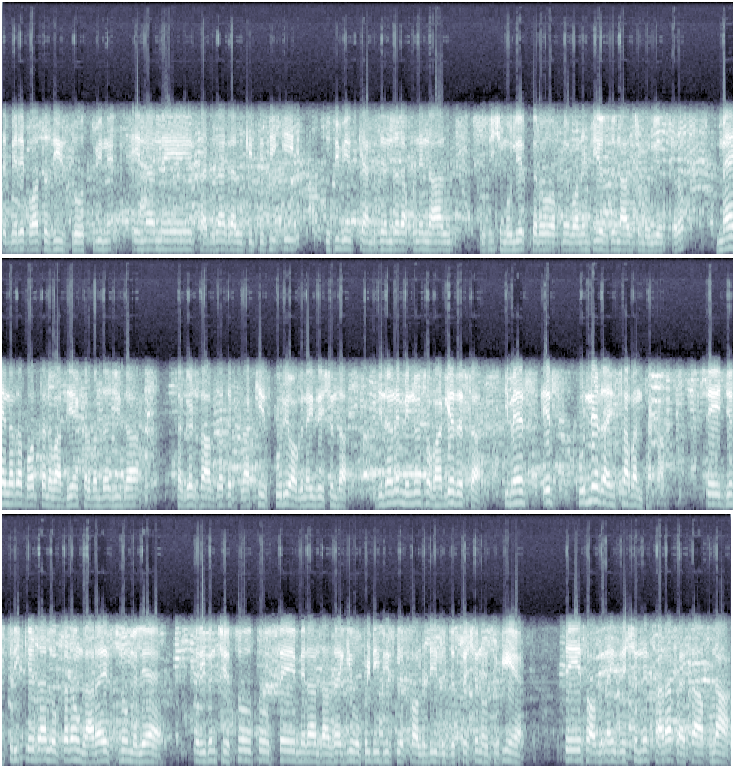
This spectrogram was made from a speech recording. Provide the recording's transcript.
ਤੇ ਮੇਰੇ ਬਹੁਤ ਅਜ਼ੀਜ਼ ਦੋਸਤ ਵੀ ਨੇ। ਇਹਨਾਂ ਨੇ ਸਾਡੇ ਨਾਲ ਗੱਲ ਕੀਤੀ ਸੀ ਕਿ ਤੁਸੀਂ ਵੀ ਇਸ ਕੈਂਪ ਦੇ ਅੰਦਰ ਆਪਣੇ ਨਾਲ ਤੁਸੀਂ ਸ਼ਮੂਲੀਅਤ ਕਰੋ, ਆਪਣੇ ਵਾਲੰਟੀਅਰਸ ਦੇ ਨਾਲ ਸ਼ਮੂਲੀਅਤ ਕਰੋ। ਮੈਂ ਇਹਨਾਂ ਦਾ ਬਹੁਤ ਧੰਨਵਾਦੀ ਹਾਂ, ਖਰਬੰਦਾ ਜੀ ਦਾ, ਸੱਗੜ ਸਾਹਿਬ ਦਾ ਤੇ ਬਾਕੀ ਇਸ ਪੂਰੀ ਆਰਗੇਨਾਈਜੇਸ਼ਨ ਦਾ, ਜਿਨ੍ਹਾਂ ਨੇ ਮੈਨੂੰ ਸੁਭਾਗਿਆ ਦਿੱਤਾ ਕਿ ਮੈਂ ਇਸ ਇਸ ਪੁੰਨੇ ਦਾ ਹਿੱਸਾ ਬਣ ਸਕਾਂ। ਤੇ ਜਿਸ ਤਰੀਕੇ ਦਾ ਲੋਕਾਂ ਦਾ ਹੁੰਗਾਰਾ ਇਸ ਨੂੰ ਮਿਲਿਆ ਹੈ, ਤਕਰੀਬਨ 600 ਤੋਂ ਉੱਤੇ ਮੇਰਾ ਅੰਦਾਜ਼ਾ ਹੈ ਕਿ ਓਪੀਡੀ ਦੀ ਸਲਿੱਪਸ ਆਲਰੇਡੀ ਰਜਿਸਟ੍ਰੇਸ਼ਨ ਹੋ ਚੁੱਕੀ ਹੈ। ਤੇ ਇਸ ਆਰਗੇਨਾਈਜੇਸ਼ਨ ਨੇ ਸਾਰਾ ਪੈਸਾ ਆਪਣਾ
